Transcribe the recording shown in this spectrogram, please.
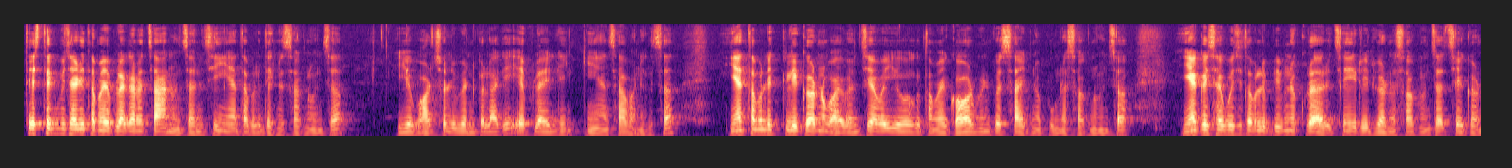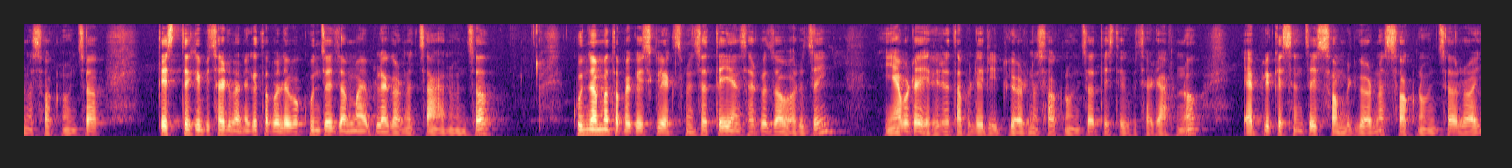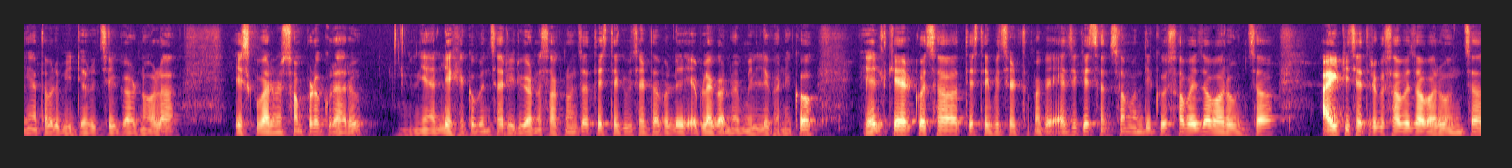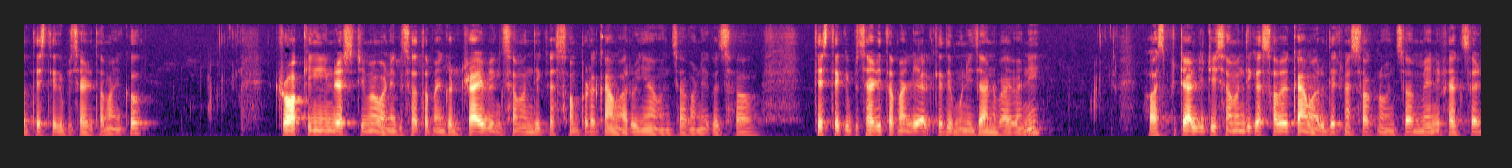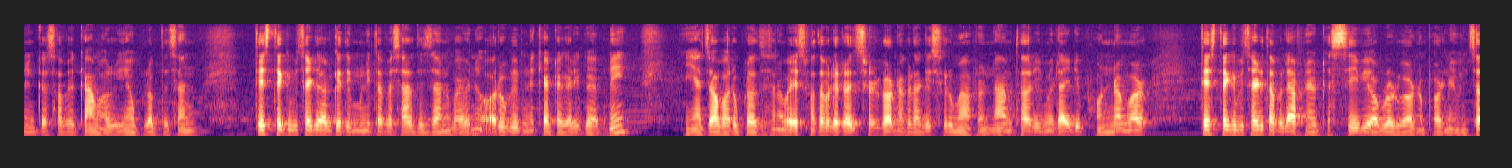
त्यसदेखि पछाडि तपाईँ एप्लाई गर्न चाहनुहुन्छ भने चाहिँ यहाँ तपाईँले देख्न सक्नुहुन्छ। यो भर्चुअल इभेन्टको लागि एप्लाई लिङ्क यहाँ छ भनेको छ। यहाँ तपाईँले क्लिक गर्नुभयो भने चाहिँ अब यो तपाईँ गभर्मेन्टको साइटमा पुग्न सक्नुहुन्छ। यहाँ गइसकेपछि तपाईँले विभिन्न कुराहरू चाहिँ रिड गर्न सक्नुहुन्छ चेक गर्न सक्नुहुन्छ। त्यसदेखि पछाडि भनेको तपाईँले अब कुन चाहिँ जबमा एप्लाई गर्न चाहनुहुन्छ कुन जबमा तपाईँको स्किल एक्सपिरियन्स छ त्यही अनुसारको जबहरू चाहिँ यहाँबाट हेरेर तपाईँले रिड गर्न सक्नुहुन्छ। त्यसदेखि पछाडि आफ्नो एप्लिकेसन चाहिँ सब्मिट गर्न सक्नुहुन्छ र यहाँ तपाईँले भिडियोहरू चेक गर्नुहोला। यसको बारेमा सम्पूर्ण कुराहरू यहाँ लेखेको पनि छ रिड गर्न सक्नुहुन्छ। त्यसदेखि पछाडि तपाईँले एप्लाई गर्न मिल्ने भनेको हेल्थ केयरको छ त्यसदेखि पछाडि तपाईँको एजुकेसन सम्बन्धीको सबै जबहरू हुन्छ आइटी क्षेत्रको सबै जबहरू हुन्छ त्यसदेखि पछाडि तपाईँको ट्रकिङ इन्डस्ट्रीमा भनेको छ तपाईँको ड्राइभिङ सम्बन्धीका सम्पूर्ण कामहरू यहाँ हुन्छ भनेको छ। त्यसदेखि पछाडि तपाईँले अलिकति मुनि जानुभयो भने हस्पिटालिटी सम्बन्धीका सबै कामहरू देख्न सक्नुहुन्छ म्यानुफ्याक्चरिङका सबै कामहरू यहाँ उपलब्ध छन्। त्यसदेखि पछाडि अलिकति मुनि तपाईँ सार्दै जानुभयो भने अरू विभिन्न क्याटेगोरीका पनि यहाँ जबहरू छन् अब यसमा तपाईँले रजिस्टर गर्नको लागि सुरुमा आफ्नो नाम थर इमेल आइडी फोन नम्बर त्यसदेखि पछाडि तपाईँले आफ्नो एउटा सिभी अपलोड गर्नुपर्ने हुन्छ।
